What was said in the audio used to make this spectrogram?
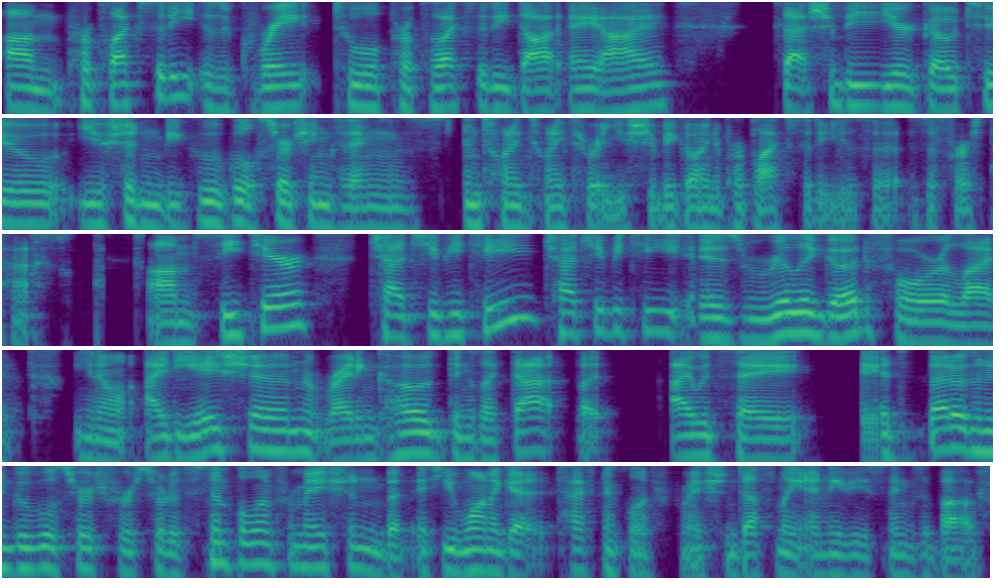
um, Perplexity is a great tool, perplexity.ai. That should be your go-to. You shouldn't be Google searching things in 2023. You should be going to Perplexity as a, as a first pass. Um, C tier, ChatGPT. ChatGPT is really good for like, you know, ideation, writing code, things like that. But I would say it's better than a Google search for sort of simple information. But if you want to get technical information, definitely any of these things above.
